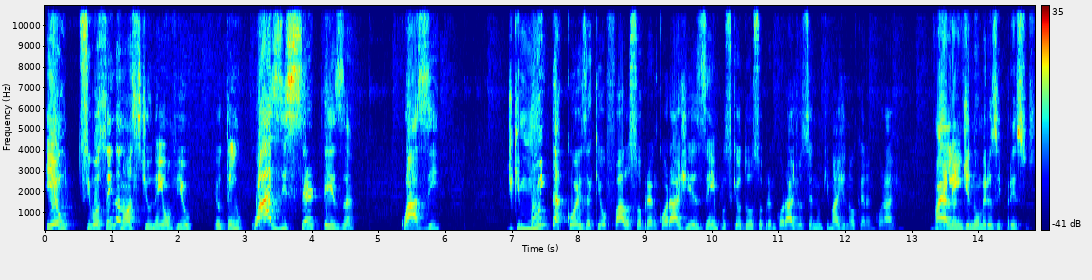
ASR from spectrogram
Eu, se você ainda não assistiu nem ouviu, eu tenho quase certeza, quase, de que muita coisa que eu falo sobre ancoragem, exemplos que eu dou sobre ancoragem, você nunca imaginou que era ancoragem. Vai além de números e preços.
